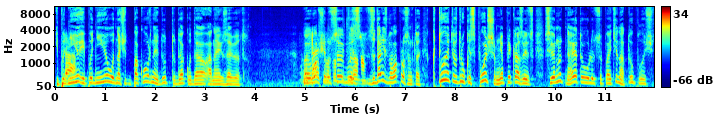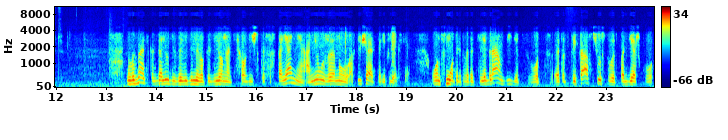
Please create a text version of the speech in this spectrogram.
и под, да. нее, и под нее, вот, значит, покорно идут туда, куда она их зовет. Вы ну, Вообще, вот определенном... задались бы вопросом-то, кто это вдруг из Польши мне приказывает свернуть на эту улицу, пойти на ту площадь? Ну, вы знаете, когда люди заведены в определенное психологическое состояние, они уже, ну, отключается рефлексия. Он смотрит в этот телеграм, видит вот этот приказ, чувствует поддержку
